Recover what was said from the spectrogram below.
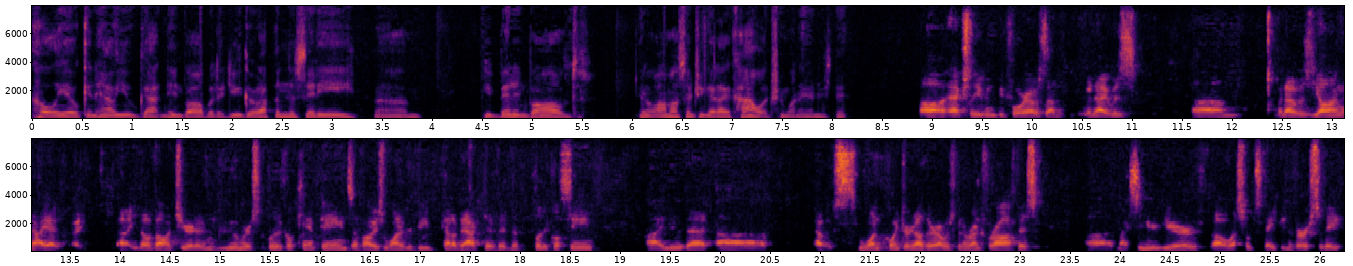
Holyoke and how you got involved with it. You grew up in the city. Um, you've been involved, you know, almost since you got out of college, from what I understand. Uh, actually, even before I was on, when I was um, when I was young, I, I uh, you know volunteered in numerous political campaigns. I've always wanted to be kind of active in the political scene. I knew that uh, at one point or another I was going to run for office. Uh, my senior year of uh, Westfield State University,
